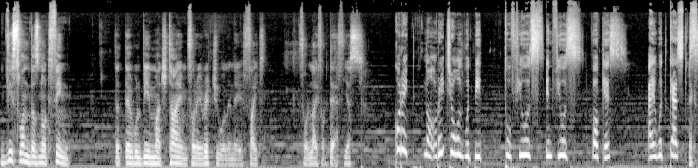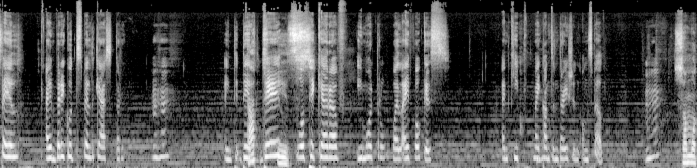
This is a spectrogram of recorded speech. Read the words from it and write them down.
this one does not think that there will be much time for a ritual in a fight for life or death, yes? correct. No, ritual would be to fuse, infuse focus. I would cast Excellent. spell. I am very good spell caster. Mm-hmm. And th- then That they is- will take care of immortal while I focus and keep my concentration on spell. Mm-hmm. Somewhat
